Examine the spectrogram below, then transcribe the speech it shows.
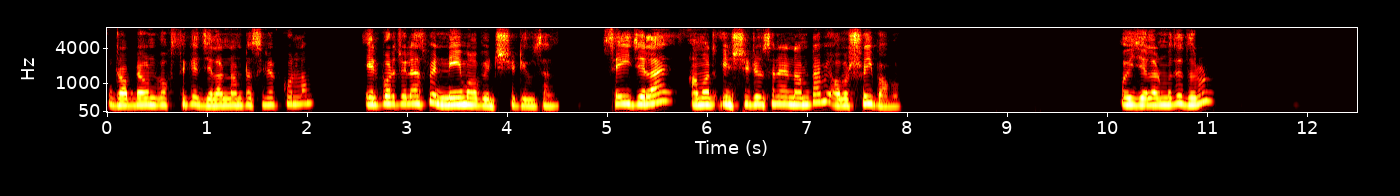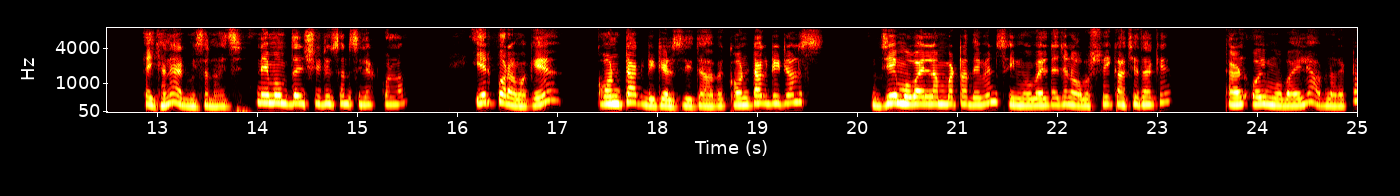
ড্রপডাউন বক্স থেকে জেলার নামটা সিলেক্ট করলাম। এরপরে চলে আসবে নেম অফ ইনস্টিটিউশন সেই জেলায় আমার ইনস্টিটিউশনের নামটা আমি অবশ্যই পাবো। ওই জেলার মধ্যে ধরুন, এইখানে অ্যাডমিশন হয়েছে। Name of the institution select করলাম। এরপর আমাকে কন্ট্যাক্ট ডিটেলস দিতে হবে। কন্ট্যাক্ট ডিটেলস যে মোবাইল নাম্বারটা দেবেন, সেই মোবাইলটা যেন অবশ্যই কাছে থাকে, কারণ ওই মোবাইলে আপনার একটা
